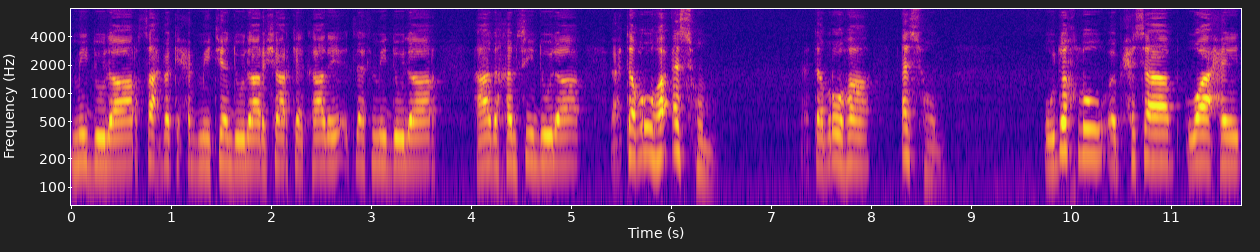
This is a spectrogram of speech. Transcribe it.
100 دولار صاحبك يحب 200 دولار يشاركك هذه 300 دولار هذا 50 دولار اعتبروها أسهم اعتبروها أسهم. ودخلوا بحساب واحد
